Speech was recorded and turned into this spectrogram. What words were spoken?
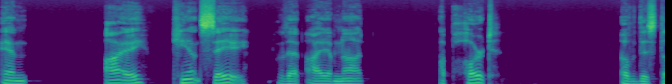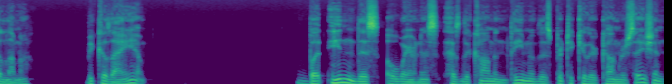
and I can't say that I am not a part of this dilemma because I am. But in this awareness, as the common theme of this particular conversation,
